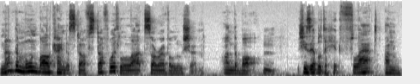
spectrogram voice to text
Not the moon ball kind of stuff, stuff with lots of revolution on the ball. Hmm. She's able to hit flat on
